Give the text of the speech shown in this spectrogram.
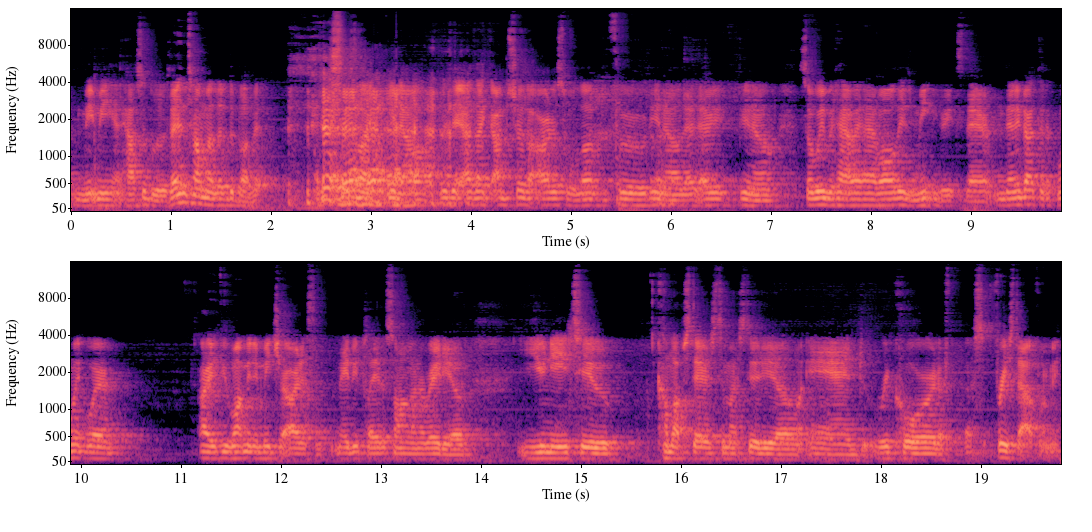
meet me at House of Blues. I didn't tell them I lived above it. I just said, like, you know, they- like, I'm sure the artist will love the food, you know, that every, you know. So we would have have all these meet and greets there, and then it got to the point where, all right, if you want me to meet your artist and maybe play the song on the radio, you need to come upstairs to my studio and record a, a freestyle for me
